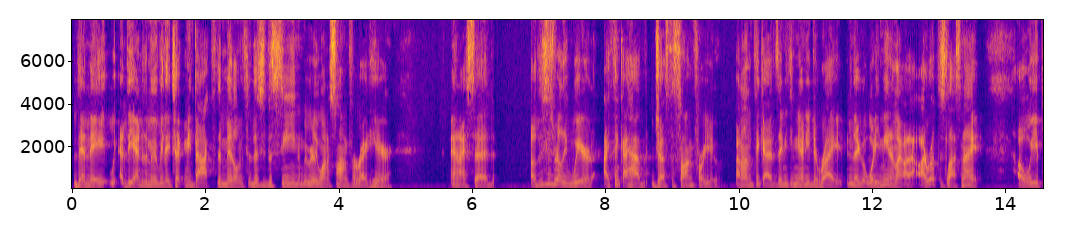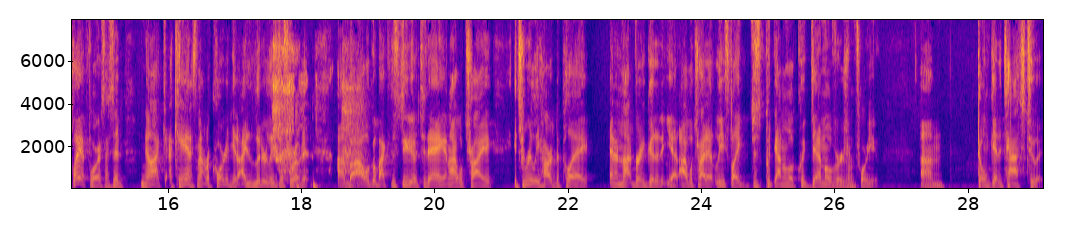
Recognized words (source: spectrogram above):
then they, at the end of the movie, they took me back to the middle and said, This is the scene. We really want a song for right here. And I said, Oh, this is really weird. I think I have just a song for you. I don't think I have anything I need to write. And they go, What do you mean? I'm like, I wrote this last night. Oh, will you play it for us? I said, No, I, I can't. It's not recorded yet. I literally just wrote it. Um, but I will go back to the studio today and I will try. It's really hard to play, and I'm not very good at it yet. I will try to at least like just put down a little quick demo version for you. Um, don't get attached to it.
